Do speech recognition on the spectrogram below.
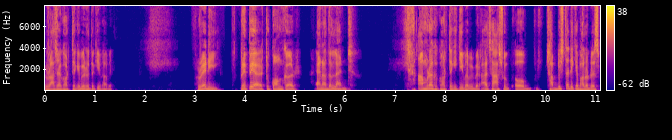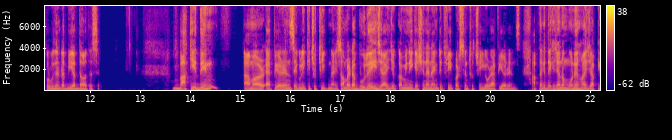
রাজা ঘর থেকে বের হতো কীভাবে? Ready prepare to conquer another land আমরা ঘর থেকে কীভাবে বের আচ্ছা আসুক। ও, ছাব্বিশ তারিখে ভালো ড্রেস পরবো, দিন একটা বিয়ার দাওয়াত আছে। বাকি দিন আমার অ্যাপিয়ারেন্স এগুলি কিছু ঠিক নাই। সো আমরা এটা ভুলেই যাই যে কমিউনিকেশনে নাইনটি থ্রি পার্সেন্ট হচ্ছে ইউর অ্যাপিয়ারেন্স আপনাকে দেখে যেন মনে হয় যে আপনি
